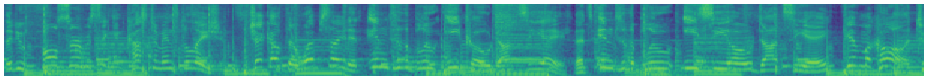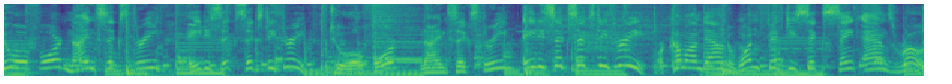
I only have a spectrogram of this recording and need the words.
they do full servicing and custom installations. Check out their website at intothe.blueeco.ca. That's intothe.blueeco.ca. Give them a call at 204 963 8663. 204 963 8663. Or come on down to 156 St. Anne's Road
